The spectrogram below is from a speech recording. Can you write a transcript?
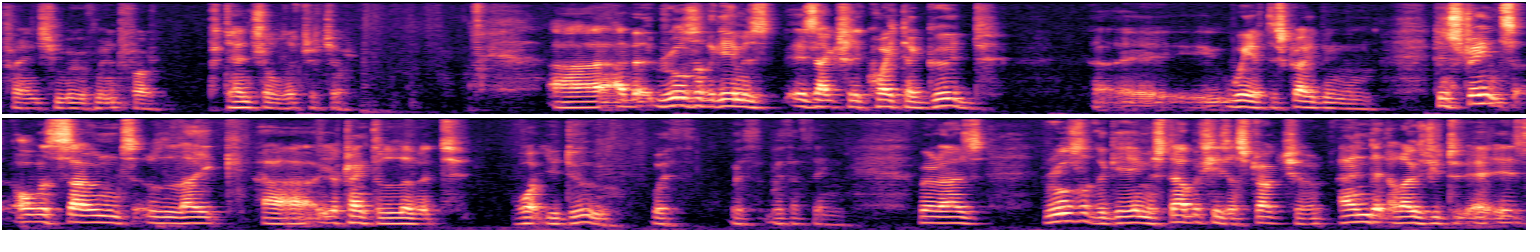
French movement for potential literature. Uh, the rules of the game is, is actually quite a good uh, way of describing them. Constraints always sound like uh, you're trying to limit what you do with, with, with a thing. Whereas rules of the game establishes a structure and it allows you to, it, it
